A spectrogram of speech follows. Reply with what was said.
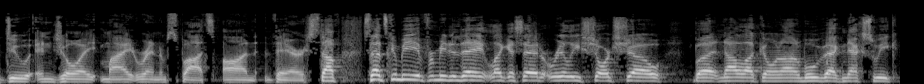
do enjoy my random spots on their stuff. So that's going to be it for me today. Like I said, really short show, but not a lot going on. We'll be back next week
